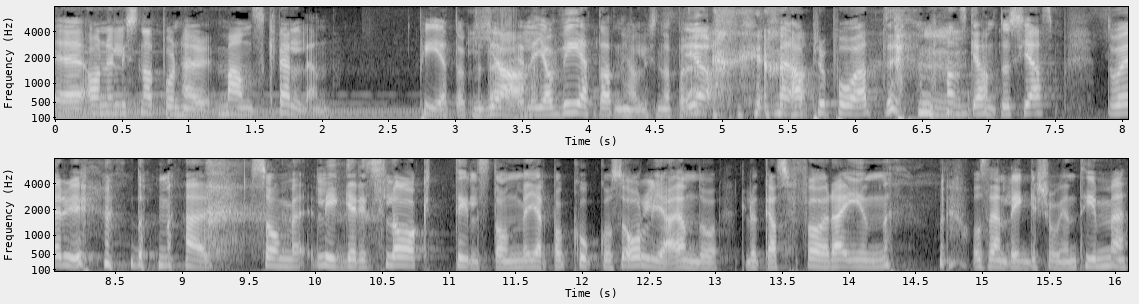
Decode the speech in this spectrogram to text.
Eh, har ni lyssnat på den här manskvällen? P1 dokumentär. Ja. Eller jag vet att ni har lyssnat på den. Ja. Men apropå att man ska entusiasm, då är det ju de här som ligger i slakt tillstånd med hjälp av kokosolja ändå lyckas föra in och sen ligger så i en timme.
